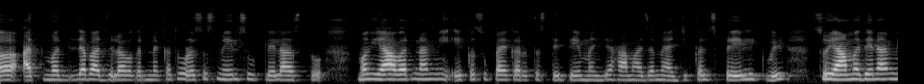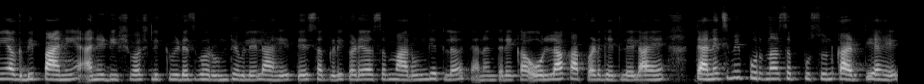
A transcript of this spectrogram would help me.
आतमधल्या बाजूला वगैरे नाही का थोडंसं स्मेल सुटलेला असतो. मग यावर ना मी एकच उपाय करत असते. ते म्हणजे हा माझा मॅजिकल स्प्रे लिक्विड सो यामध्ये ना मी अगदी पाणी आणि डिशवॉश लिक्विडच भरून ठेवलेलं आहे. ते सगळीकडे असं मारून घेतलं. त्यानंतर एका ओला कापड घेतलेला आहे. त्यानेच मी पूर्ण असं पुसून काढते आहे.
